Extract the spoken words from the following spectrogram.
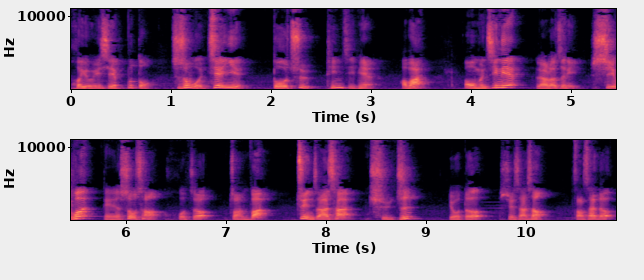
会有一些不懂。其实我建议多去听几遍，好吧？那我们今天聊到这里，喜欢点个收藏或者转发，俊财财取之有德，学财商，找财德。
